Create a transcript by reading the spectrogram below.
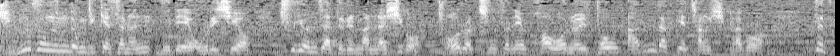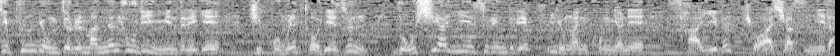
김성은 동지께서는 무대에 오르시어 출연자들을 만나시고 조로 친선의 화원을 더욱 아름답게 장식하고 뜻깊은 명절을 맞는 우리 인민들에게 기쁨을 더해준 러시아 예술인들의 훌륭한 공연에 사의를 표하셨습니다.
